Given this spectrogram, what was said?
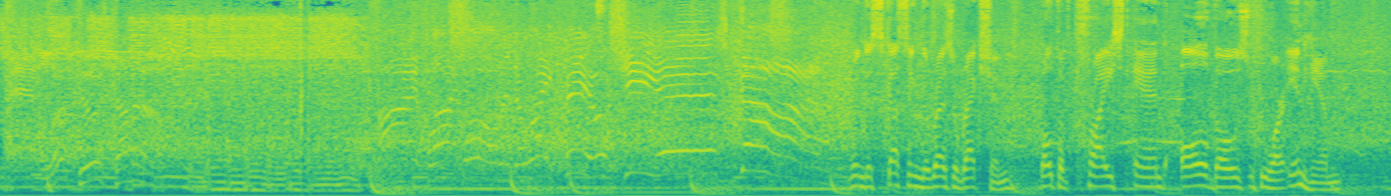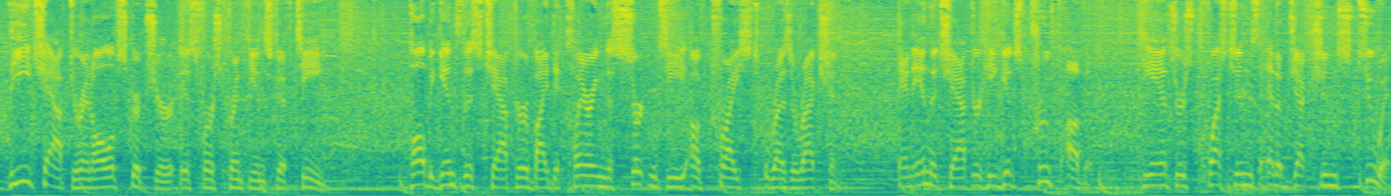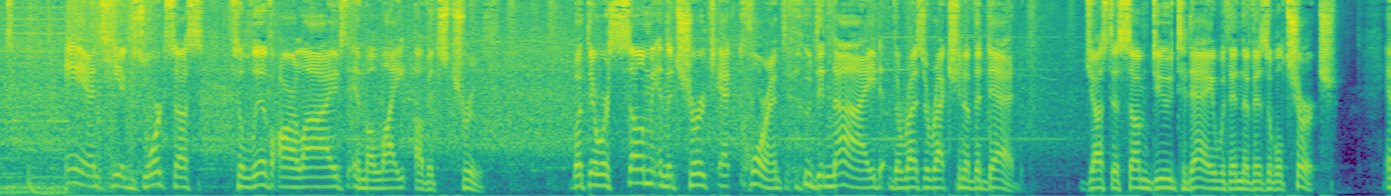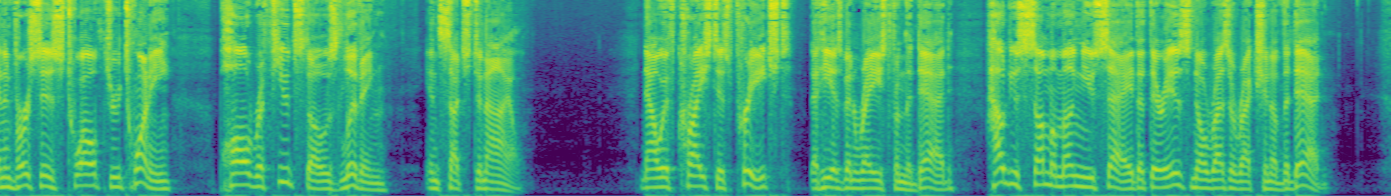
And look who's coming up. High fly ball into right field. She is gone. When discussing the resurrection, both of Christ and all those who are in him, the chapter in all of Scripture is 1 Corinthians 15. Paul begins this chapter by declaring the certainty of Christ's resurrection. And in the chapter, he gives proof of it. He answers questions and objections to it. And he exhorts us to live our lives in the light of its truth. But there were some in the church at Corinth who denied the resurrection of the dead, just as some do today within the visible church. And in verses 12 through 20, Paul refutes those living in such denial. Now, if Christ is preached that he has been raised from the dead, how do some among you say that there is no resurrection of the dead?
